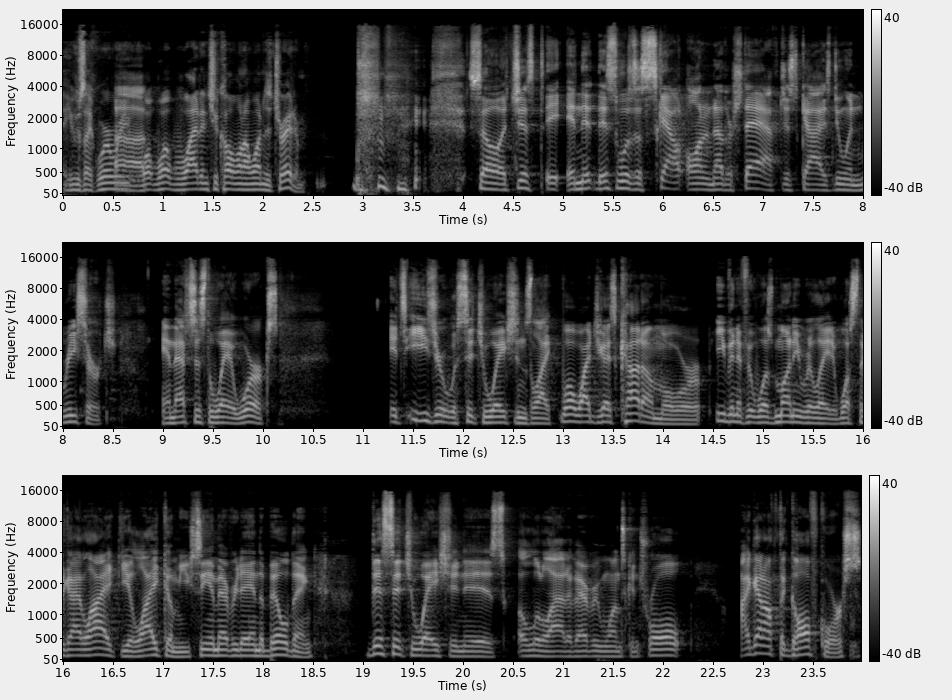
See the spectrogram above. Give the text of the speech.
He was like, "Where were you? what, what, why didn't you call when I wanted to trade him?" so it's just, and th- this was a scout on another staff, just guys doing research. And that's just the way it works. It's easier with situations like, well, why'd you guys cut him? Or even if it was money related, what's the guy like? You like him, you see him every day in the building. This situation is a little out of everyone's control. I got off the golf course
